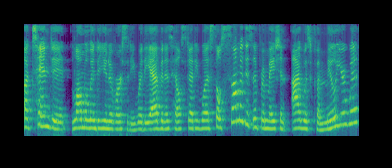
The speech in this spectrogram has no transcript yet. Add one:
attended Loma Linda University where the Adventist Health Study was. So some of this information I was familiar with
